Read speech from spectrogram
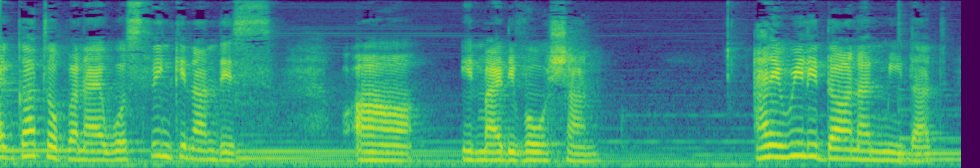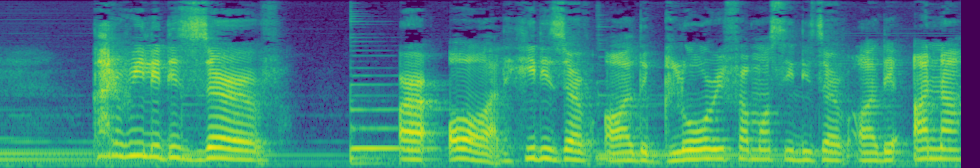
I got up and I was thinking on this uh, in my devotion, and it really dawned on me that God really deserves our all. He deserves all the glory from us. He deserves all the honor.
